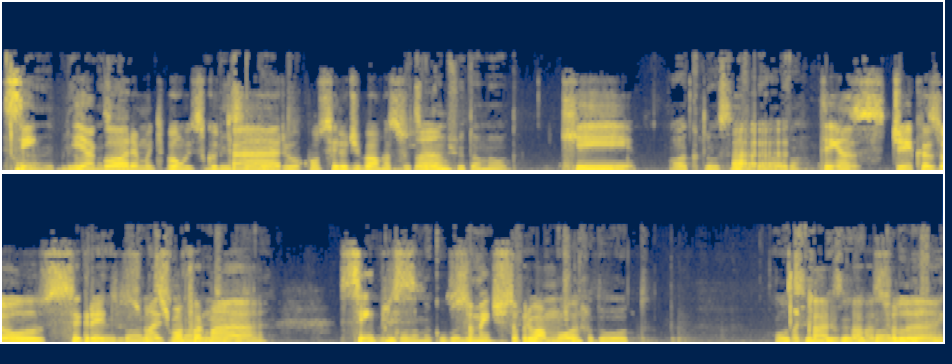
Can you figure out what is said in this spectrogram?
Sim, é, e agora é muito bom escutar o conselho de Baal Hassulam, que ah, tem as dicas ou os segredos, mas de uma forma simples, somente sobre o amor. É claro, o Barrosulam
